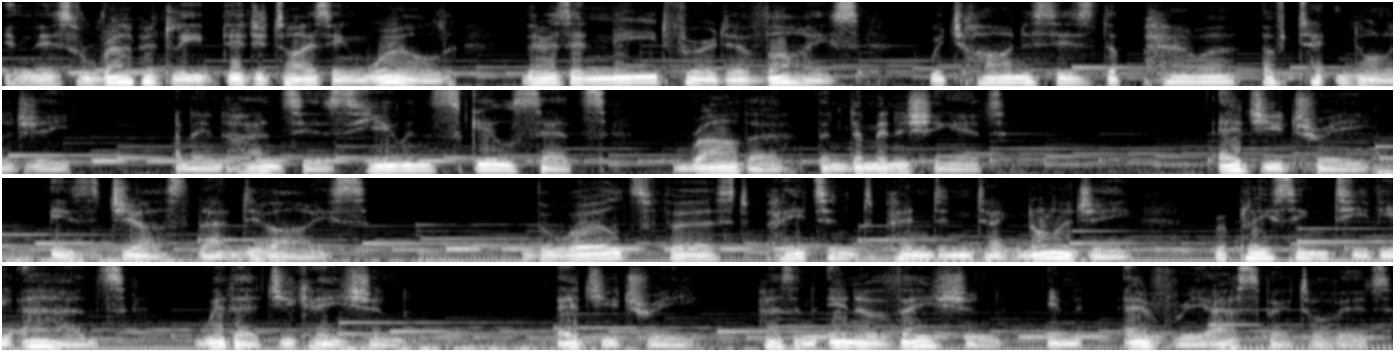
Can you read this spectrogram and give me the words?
In this rapidly digitizing world, there is a need for a device which harnesses the power of technology and enhances human skill sets rather than diminishing it. EduTree is just that device. The world's first patent pending technology replacing TV ads with education. EduTree has an innovation in every aspect of it.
